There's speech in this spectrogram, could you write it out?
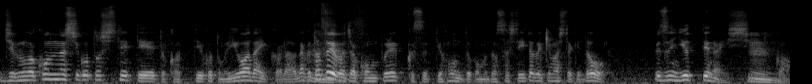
自分がこんな仕事しててとかっていうことも言わないからなんか例えばじゃあ「コンプレックス」っていう本とかも出させていただきましたけど別に言ってないしうん。とか、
